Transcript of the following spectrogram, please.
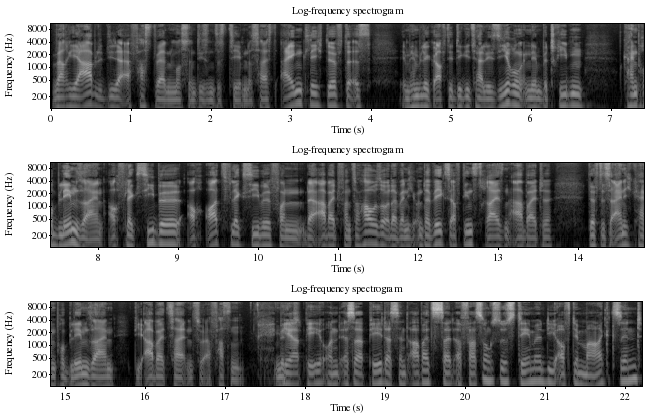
Variable, die da erfasst werden muss in diesem System. Das heißt, eigentlich dürfte es im Hinblick auf die Digitalisierung in den Betrieben kein Problem sein. Auch flexibel, auch ortsflexibel von der Arbeit von zu Hause oder wenn ich unterwegs auf Dienstreisen arbeite, dürfte es eigentlich kein Problem sein, die Arbeitszeiten zu erfassen. ERP und SAP, das sind Arbeitszeiterfassungssysteme, die auf dem Markt sind.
